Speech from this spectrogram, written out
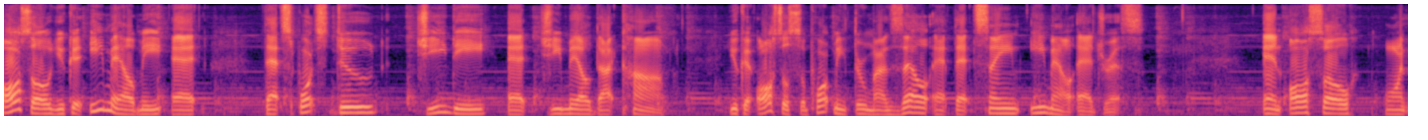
Also, you can email me at thatsportsdudegd at gmail.com. You can also support me through my Zelle at that same email address. And also on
